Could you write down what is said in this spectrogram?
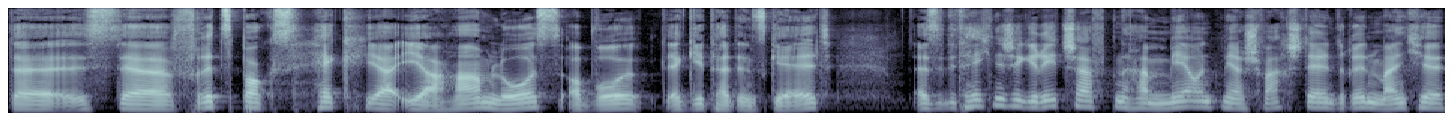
Da ist der Fritzbox-Hack ja eher harmlos, obwohl er geht halt ins Geld. Also die technischen Gerätschaften haben mehr und mehr Schwachstellen drin, manche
